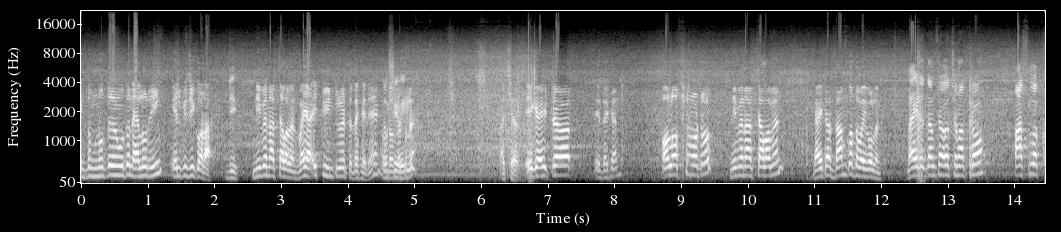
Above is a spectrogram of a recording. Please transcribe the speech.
একদম নতুনের মতন অ্যালো রিং এলপিজি করা। জি। নিবেন আর চালাবেন। ভাইয়া একটু ইন্টেরিয়রটা দেখেন হ্যাঁ। আচ্ছা এই গাড়িটা এই দেখেন অল অপশন অটো নিবেন আর চালাবেন। গাড়িটার দাম কত ভাই বলেন? ভাই এটার দাম চাওয়া হচ্ছে মাত্র পাঁচ লক্ষ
